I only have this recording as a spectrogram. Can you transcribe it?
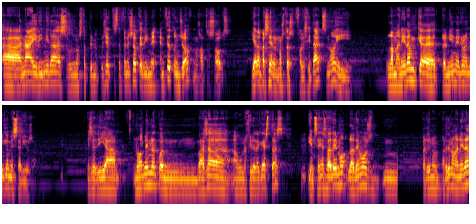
anar i dir, mira, és el nostre primer projecte, estem fent això, que dir, "Me- hem tret un joc, nosaltres sols, i ha de per ser les nostres felicitats, no? I la manera en què et prenien era una mica més seriosa. És a dir, ja, normalment quan vas a, a una fira d'aquestes i ensenyes la demo, la demo, és, mm, per dir-ho per dir una manera,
